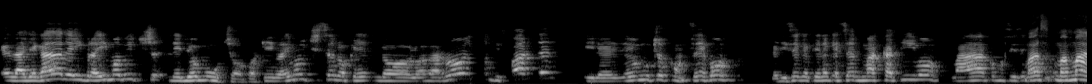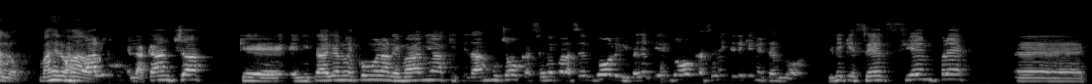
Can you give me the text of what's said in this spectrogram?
Eh, la llegada de Ibrahimovic le dio mucho, porque Ibrahimovic se lo, que, lo, lo agarró en disparte y le dio muchos consejos. Le dice que tiene que ser más cativo, más, ¿cómo se dice? Más, más malo, más enojado. Más malo en la cancha, que en Italia no es como en Alemania, que te dan muchas ocasiones para hacer gol. En Italia tiene dos ocasiones y tiene que meter gol. Tiene que ser siempre eh,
